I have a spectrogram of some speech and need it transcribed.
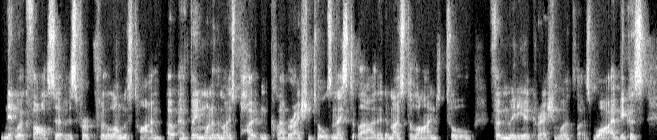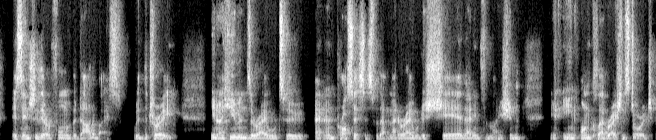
network file servers for, for the longest time uh, have been one of the most potent collaboration tools, and they still are. They're the most aligned tool for media creation workflows. Why? Because essentially they're a form of a database with the tree. You know, humans are able to, and processes for that matter, are able to share that information in on collaboration storage.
